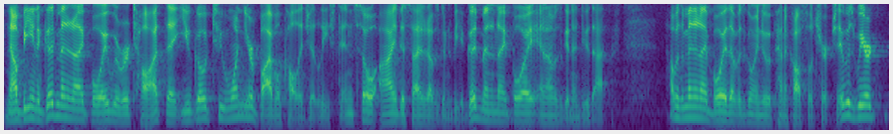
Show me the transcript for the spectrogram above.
Now, being a good Mennonite boy, we were taught that you go to one year Bible college at least. And so I decided I was going to be a good Mennonite boy and I was going to do that. I was a Mennonite boy that was going to a Pentecostal church. It was weird,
